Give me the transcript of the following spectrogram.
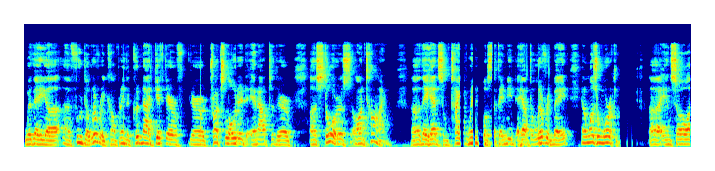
with a, uh, a food delivery company that could not get their their trucks loaded and out to their uh, stores on time. Uh, they had some tight windows that they need to have delivery made, and it wasn't working. and so I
